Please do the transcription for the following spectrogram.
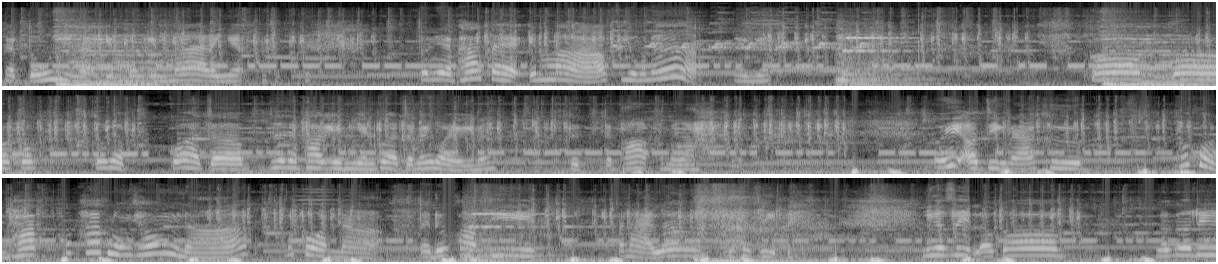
แบบตัวผู้หญิงอะเอ็มมงเอ็มมาอะไรเงี้ยส่วนใหญ่ภาคแต่เอ็มหมาฟิโอน่าอะไรเงี้ยก็ก็ก็ก็แบบก็อาจจะถ้าจะภาคเอเมียนก็อาจจะไม่ไหวนะ แต่แต่ภาคทำไมล่ะเฮ้ยเอาจริงนะคือเมื่อก่อนภาคก็ภาคลงช่องอยู่นะเมื่อก่อนน่ะแต่ด้วยความที่ปัญหาเรื่องลิขสิทธิ์ลิขสิทธิ์แล้วก็แล้วก็ด้วย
